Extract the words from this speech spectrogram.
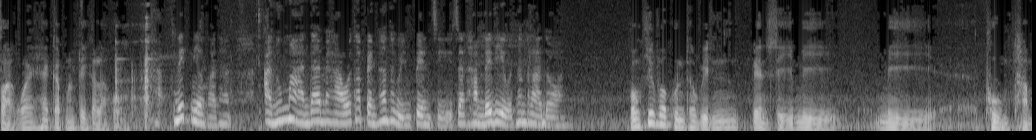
ฝากไว้ให้กับรัฐมนตรีกลาโหมค่ะนิดเดียวค่ะท่านอนุมานได้ไหมคะว่าถ้าเป็นท่านทวินเปลี่ยนสีจะทำได้ดีกว่าท่านพระดอนผมคิดว่าคุณทวินเปลี่ยนสีมีมีภูมิธรรม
